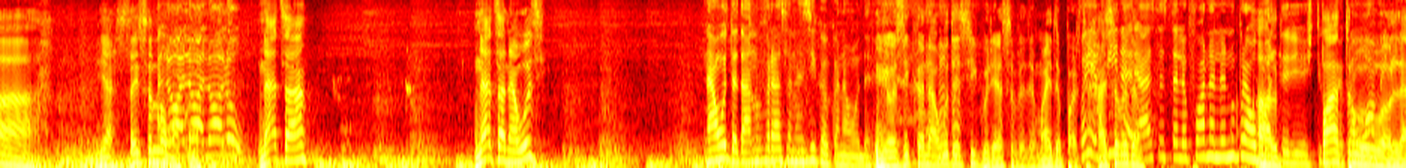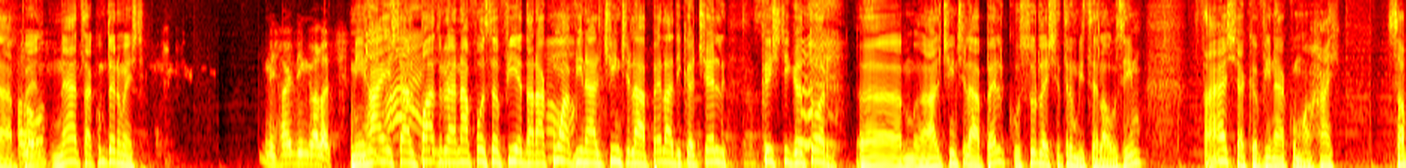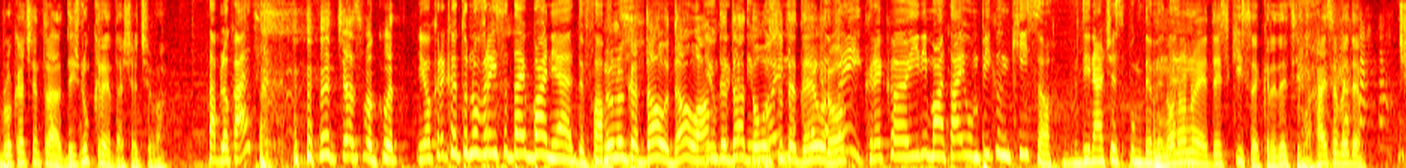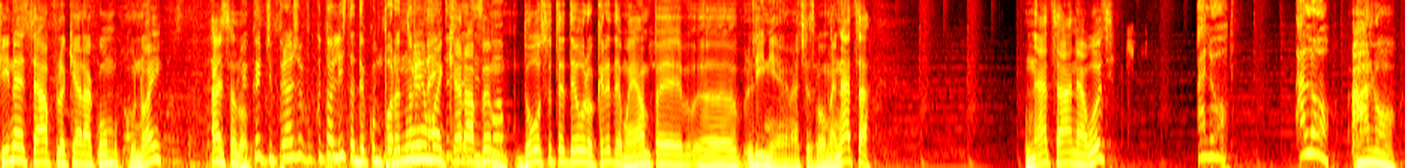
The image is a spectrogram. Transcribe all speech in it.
Ia, stai să-l luăm Alo, acum. alo, alo, alo. Neața? Neața, ne auzi? Ne aude, dar nu vrea să ne zică că ne aude. Eu zic că ne aude sigur, ia să vedem, mai departe. Păi e Hai să vinere, vedem. astăzi telefoanele nu prea au Al baterie, știi cum e, ca oamenii. patrulea apel. Neața, cum te numești? Mihai din Galați. Mihai, ești al patrulea, n-a fost să fie, dar acum vine al cincilea apel, adică cel câștigător uh, al cincilea apel, cu surle și trâmbițe l-auzim. Stai așa, că vine acum, hai. S-a blocat centrala, deci nu cred așa ceva. S-a blocat? Ce ați făcut? Eu cred că tu nu vrei să dai banii aia, de fapt. Nu, nu, că dau, dau, am Eu de cred dat că- 200 băi, nu de cred euro. Că vrei. Cred că inima ta e un pic închisă din acest punct de vedere. Nu, nu, nu, e deschisă, credeți-mă. Hai să vedem. Cine se află chiar acum cu noi? Hai să luăm. Cred că Ciprian și-a făcut o listă de cumpărături Nu e mai, înainte chiar și a zis, avem 200 de euro, crede-mă, i-am pe uh, linie în acest moment. Neața! Neața, ne auzi? Alo! Alo! Alo!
